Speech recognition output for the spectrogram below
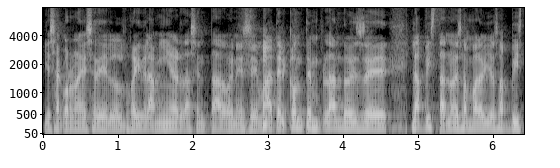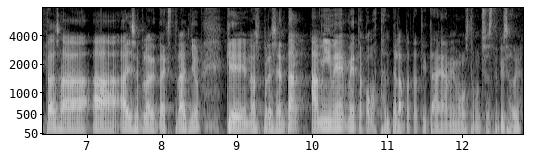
Y esa corona ese del rey de la mierda sentado en ese váter contemplando ese, las vistas, ¿no? Esas maravillosas vistas a, a- a ese planeta extraño que nos presentan. A mí me, me tocó bastante la patatita, ¿eh? A mí me gustó mucho este episodio.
